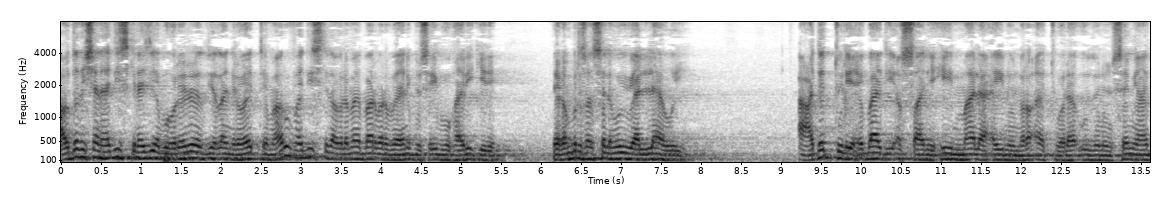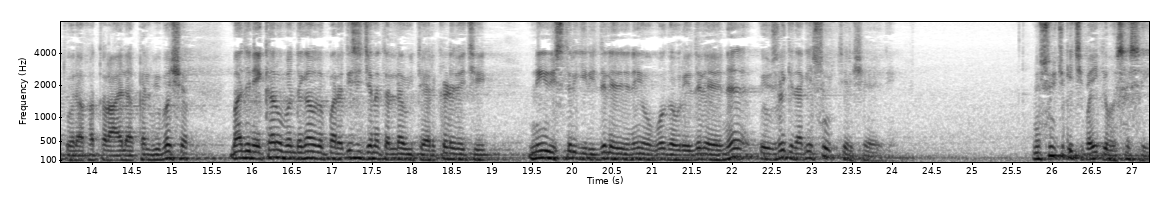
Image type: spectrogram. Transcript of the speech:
او دغه شان حدیث کې راځي ابو هريره رضی الله عنه روایت ته معروف حدیث دی علماء بار بار بیانې په صحیح بخاری کې دی پیغمبر صلی الله علیه وسلم وی الله وی أعددت لعبادي الصالحين ما لا عين رأت ولا أذن سمعت ولا خطر على قلب بشر ما د نیکانو بندگانو د پر داسې جنت الله وی تیار کړی دی چې نه یې سترګې لیدلی دی نه یې غوږ اورېدلی نه په یو زړه کې د هغې سوچ تېر شوی دی نو سوچ کې چې پای کې به څه شي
